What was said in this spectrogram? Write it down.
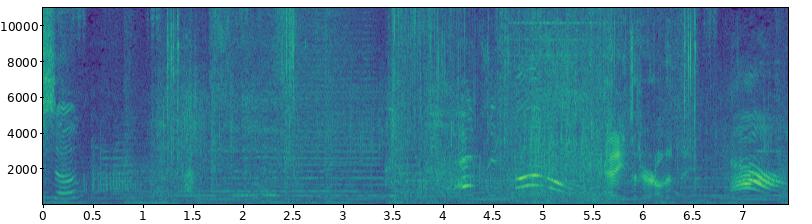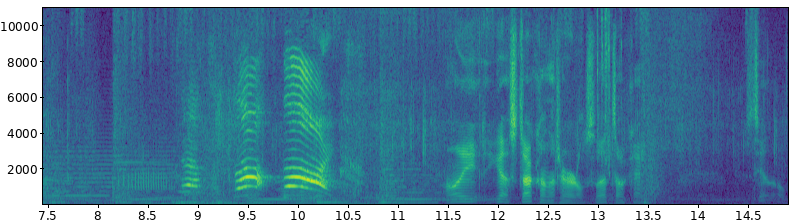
awesome! That's infernal! Eddie did her all, didn't he? Yeah. That's not mine! Well, you got stuck on the turtle, so that's okay. See a little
